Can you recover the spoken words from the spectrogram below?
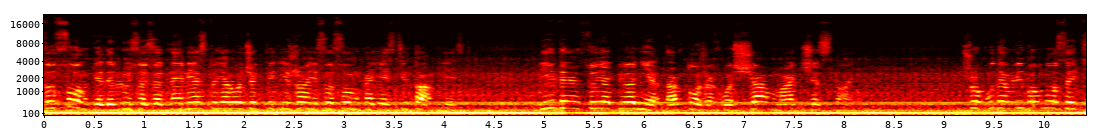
Сосонки, дивлюсь, ось одне місто, ярочок під'їжджає, сосонка є, і там є. Іде соя піонер, там теж хвоща, мать чесна. Що, будемо либо вносити,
